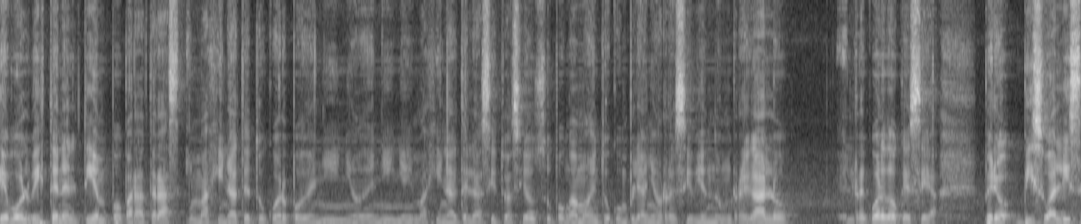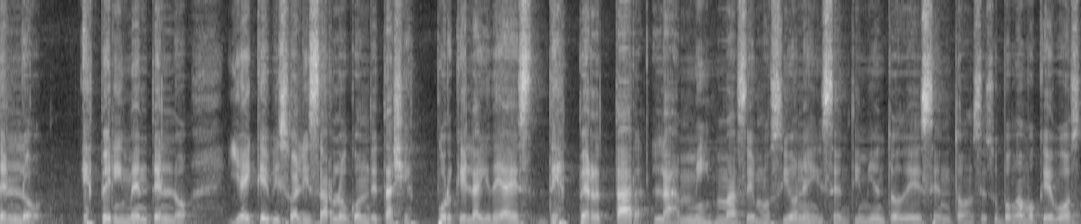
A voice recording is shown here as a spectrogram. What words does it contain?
que volviste en el tiempo para atrás, imagínate tu cuerpo de niño, de niña, imagínate la situación, supongamos en tu cumpleaños recibiendo un regalo, el recuerdo que sea, pero visualícenlo, experimentenlo y hay que visualizarlo con detalles porque la idea es despertar las mismas emociones y sentimientos de ese entonces. Supongamos que vos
